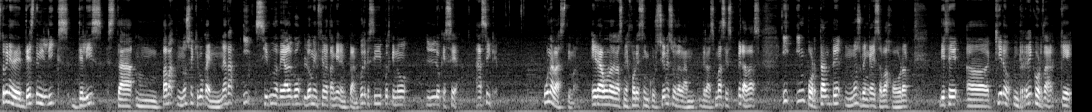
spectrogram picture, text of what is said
Esto viene de Destiny Leaks de Liz. Mm, pava no se equivoca en nada y si duda de algo lo menciona también en plan. Puede que sí, puede que no, lo que sea. Así que, una lástima. Era una de las mejores incursiones, una de, las más esperadas. Y importante, no os vengáis abajo ahora. Dice, ah, quiero recordar que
